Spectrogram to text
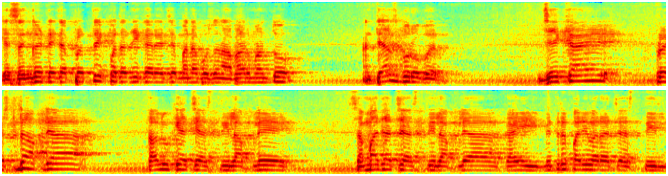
या संघटनेच्या प्रत्येक पदाधिकाऱ्याचे मनापासून आभार मानतो. आणि त्याचबरोबर जे काय प्रश्न आपल्या तालुक्याचे असतील आपले समाजाचे असतील आपल्या काही मित्रपरिवाराचे असतील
